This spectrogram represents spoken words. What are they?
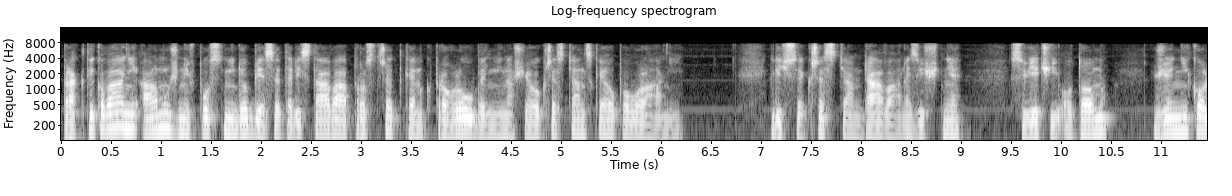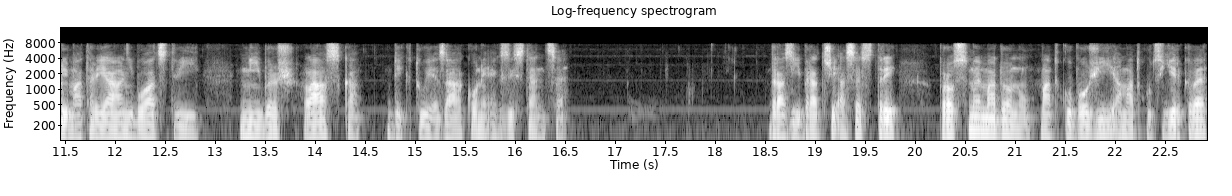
Praktikování almužny v postní době se tedy stává prostředkem k prohloubení našeho křesťanského povolání. Když se křesťan dává nezištně, svědčí o tom, že nikoli materiální bohatství, nýbrž láska diktuje zákony existence. Drazí bratři a sestry, prosme Madonu, Matku Boží a Matku Církve,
